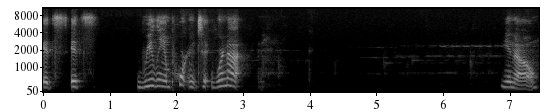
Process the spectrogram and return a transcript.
It's it's really important to. We're not. You know.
